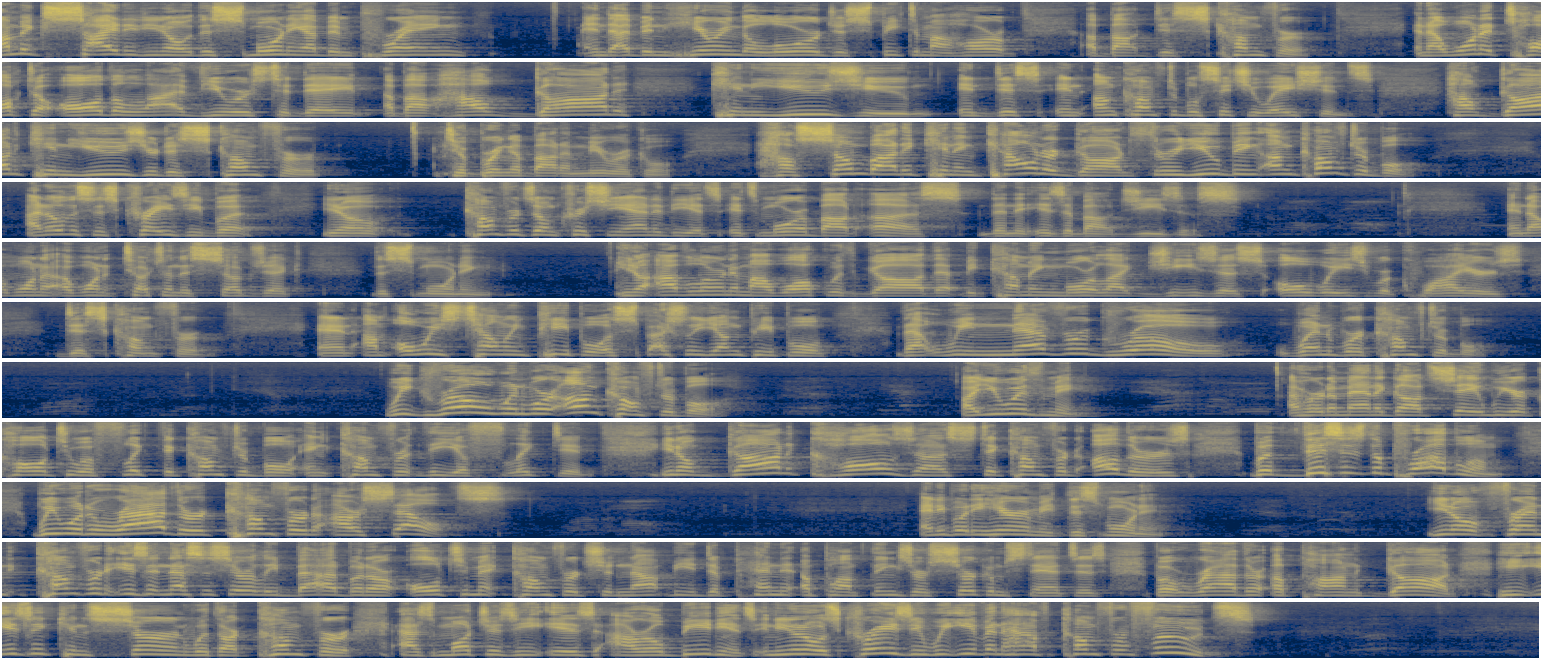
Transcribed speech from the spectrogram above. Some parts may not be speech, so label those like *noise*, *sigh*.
I'm excited. You know, this morning I've been praying and I've been hearing the Lord just speak to my heart about discomfort. And I want to talk to all the live viewers today about how God can use you in, dis, in uncomfortable situations, how God can use your discomfort to bring about a miracle, how somebody can encounter God through you being uncomfortable. I know this is crazy, but you know, comfort zone Christianity, it's, it's more about us than it is about Jesus. And I wanna, I wanna touch on this subject this morning. You know, I've learned in my walk with God that becoming more like Jesus always requires discomfort. And I'm always telling people, especially young people, that we never grow when we're comfortable. We grow when we're uncomfortable. Are you with me? I heard a man of God say, We are called to afflict the comfortable and comfort the afflicted. You know, God calls us to comfort others, but this is the problem. We would rather comfort ourselves. Anybody hearing me this morning? You know, friend, comfort isn't necessarily bad, but our ultimate comfort should not be dependent upon things or circumstances, but rather upon God. He isn't concerned with our comfort as much as He is our obedience. And you know, it's crazy, we even have comfort foods.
